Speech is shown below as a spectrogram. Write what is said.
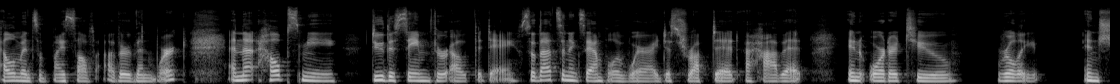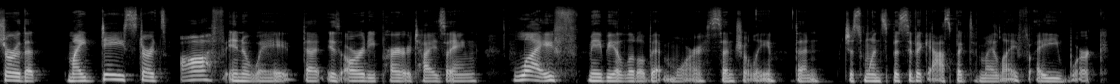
elements of myself other than work. And that helps me do the same throughout the day. So that's an example of where I disrupted a habit in order to really ensure that my day starts off in a way that is already prioritizing life, maybe a little bit more centrally than just one specific aspect of my life, i.e., work.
